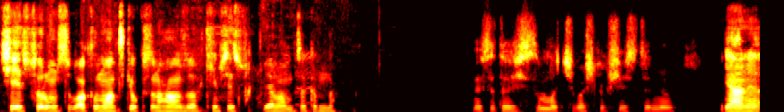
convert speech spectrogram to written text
Şey sorumlusu bu akıl mantık yoksunu Hanzo. Kimseyi suçlayamam bu takımda. Neyse taşısın maçı. Başka bir şey istemiyorum. Yani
